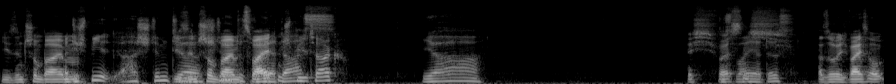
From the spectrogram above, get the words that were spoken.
Die sind schon beim. Ja, die Spiel, ah, stimmt, Die ja, sind schon stimmt, beim zweiten ja Spieltag. Ja. Ich weiß das nicht. Ja also ich weiß auch,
